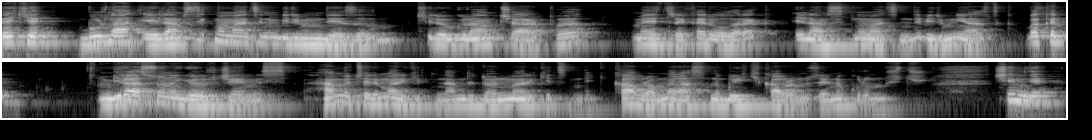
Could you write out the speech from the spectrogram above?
Peki buradan eylemsizlik momentinin birimini de yazalım. Kilogram çarpı metrekare olarak eylemsizlik momentinin de birimini yazdık. Bakın biraz sonra göreceğimiz hem öteleme hareketinde hem de dönme hareketindeki kavramlar aslında bu iki kavram üzerine kurulmuştur. Şimdi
